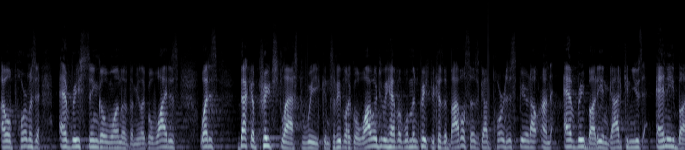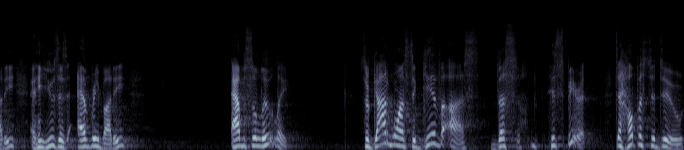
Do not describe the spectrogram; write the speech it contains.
I will pour my spirit, every single one of them. You're like, well, why does, why does Becca preached last week? And some people are like, well, why would we have a woman preach? Because the Bible says God poured his spirit out on everybody, and God can use anybody, and he uses everybody. Absolutely. So God wants to give us this, his spirit to help us to do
